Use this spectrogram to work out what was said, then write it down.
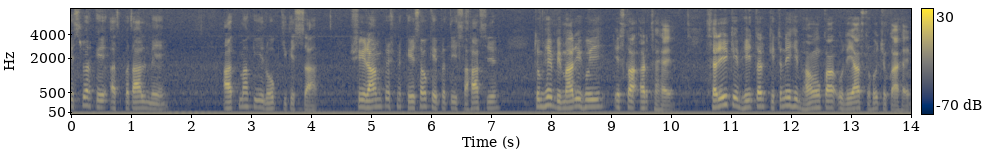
ईश्वर के अस्पताल में आत्मा की रोग चिकित्सा। श्री रामकृष्ण केशव के प्रति साहस्य, तुम्हें बीमारी हुई, इसका अर्थ है, शरीर के भीतर कितने ही भावों का उदयास्त हो चुका है,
